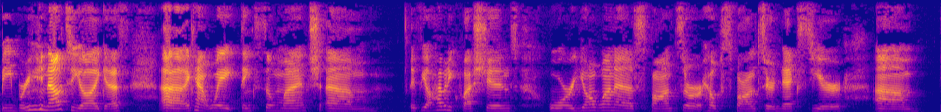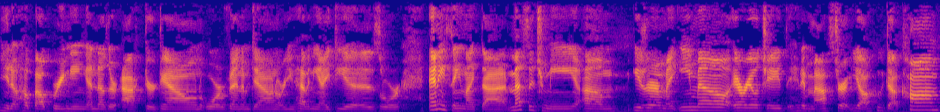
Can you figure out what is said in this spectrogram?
be bringing out to y'all, I guess. Uh, I can't wait. Thanks so much. Um, if y'all have any questions or y'all want to sponsor or help sponsor next year, um, you know, help out bringing another actor down or Venom down, or you have any ideas or anything like that, message me um, either in my email, ArielJade, the hidden master at yahoo.com,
